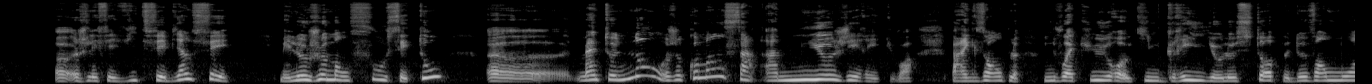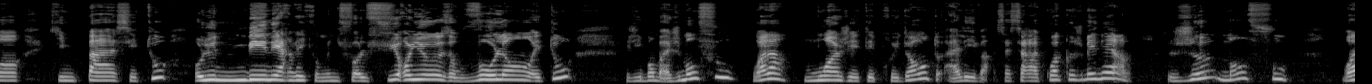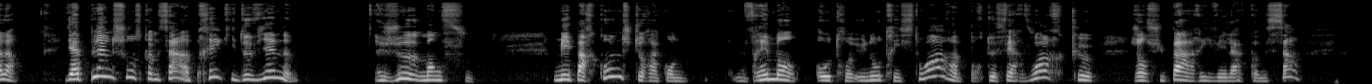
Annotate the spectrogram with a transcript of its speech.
euh, je l'ai fait vite fait, bien fait. Mais le je m'en fous, c'est tout. Euh, maintenant, je commence à, mieux gérer, tu vois. Par exemple, une voiture qui me grille le stop devant moi, qui me passe et tout, au lieu de m'énerver comme une folle furieuse au volant et tout, je dis bon bah je m'en fous, voilà. Moi j'ai été prudente, allez va, ça sert à quoi que je m'énerve? Je m'en fous. Voilà. Il y a plein de choses comme ça après qui deviennent je m'en fous. Mais par contre, je te raconte vraiment autre, une autre histoire pour te faire voir que j'en suis pas arrivé là comme ça.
